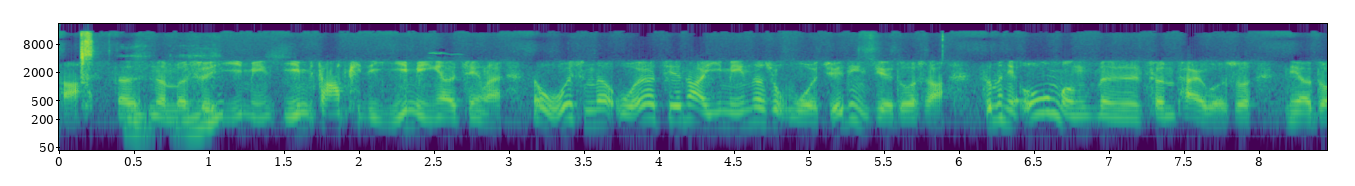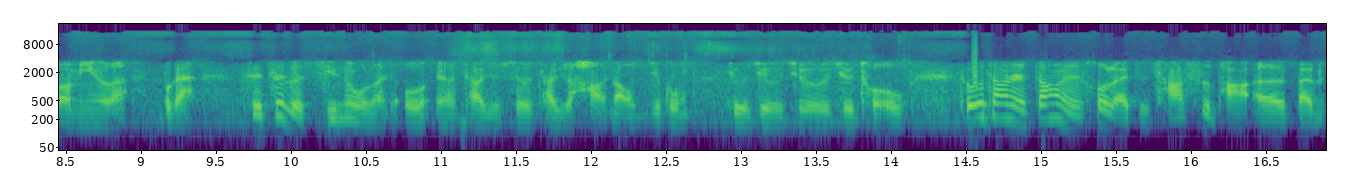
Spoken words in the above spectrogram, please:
啊，那，那么是移民移民大批的移民要进来，那我为什么我要接纳移民？那是我决定接多少，怎么你欧盟分分派我说你要多少名额？不敢，所以这个激怒了欧，呃，他就说他就好，那我们就攻就就就就脱欧，脱欧当然当然后来只差四趴，呃，百分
